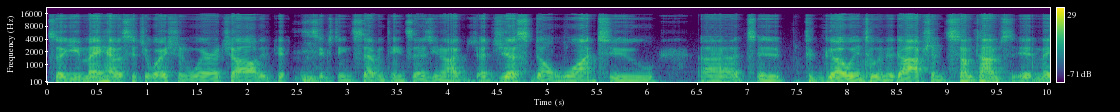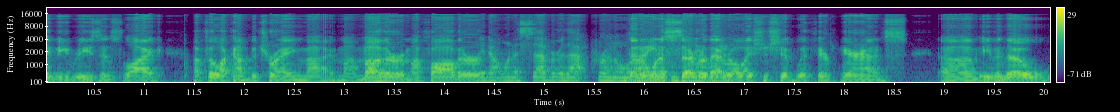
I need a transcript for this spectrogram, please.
So you may have a situation where a child at 15, 16, 17 says, you know, I, I just don't want to uh, to to go into an adoption. Sometimes it may be reasons like I feel like I'm betraying my, my mother, and my father. They don't want to sever that parental They don't want to sever that relationship with their parents, um, even though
